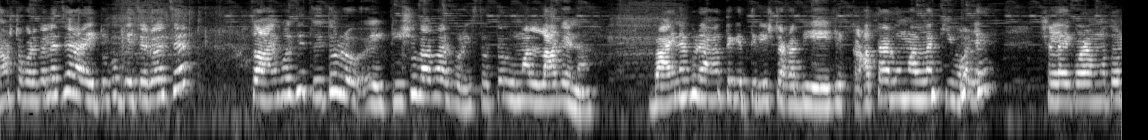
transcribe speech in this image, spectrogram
নষ্ট করে ফেলেছে আর এইটুকু বেঁচে রয়েছে। তো আমি বলছি তুই তো এই টিস্যু ব্যবহার করিস তোর তো রুমাল লাগে না। বায়না করে আমার থেকে তিরিশ টাকা দিয়ে এই যে কাঁথা রুমাল না কি বলে? সেলাই করার মতন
